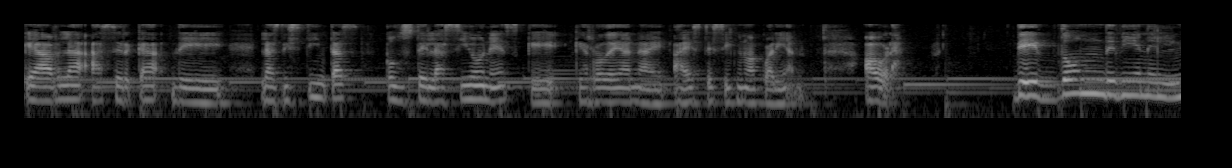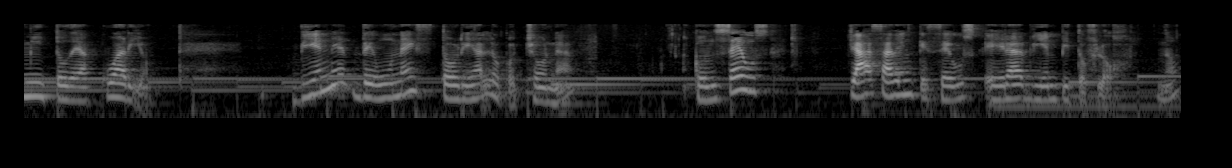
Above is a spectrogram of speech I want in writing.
que habla acerca de las distintas constelaciones que, rodean a, a este signo acuariano. Ahora, ¿de dónde viene el mito de Acuario? Viene de una historia locochona con Zeus. Ya saben que Zeus era bien pito flojo, ¿no?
